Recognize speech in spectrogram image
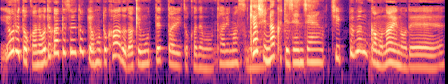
夜とかねお出かけする時は本当カードだけ持ってったりとかでも足りますね。キャッシュなくて全然、チップ文化もないので、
